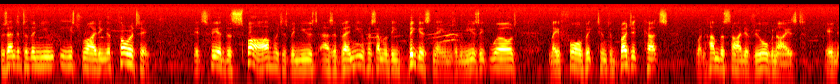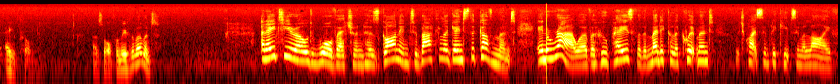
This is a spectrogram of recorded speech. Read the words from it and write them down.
presented to the new East Riding Authority. It's feared the Spa, which has been used as a venue for some of the biggest names in the music world, may fall victim to budget cuts when Humberside is reorganised in April. That's all from me for the moment. An 80-year-old war veteran has gone into battle against the government in a row over who pays for the medical equipment which quite simply keeps him alive.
